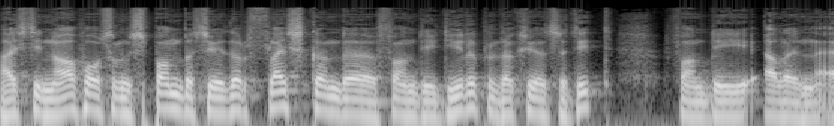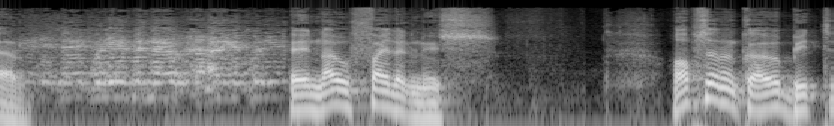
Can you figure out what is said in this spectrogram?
Hy is die navorsingsspanbestuurder vleiskunde van die Diereproduksie Instituut van die LNR. En nou veilig nuus. Hobson & Co bied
